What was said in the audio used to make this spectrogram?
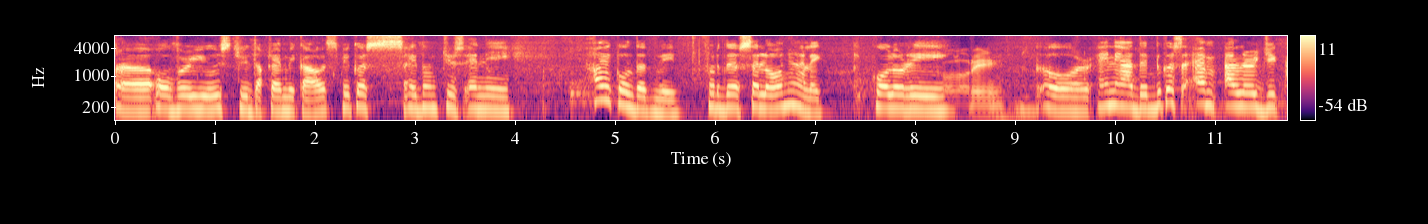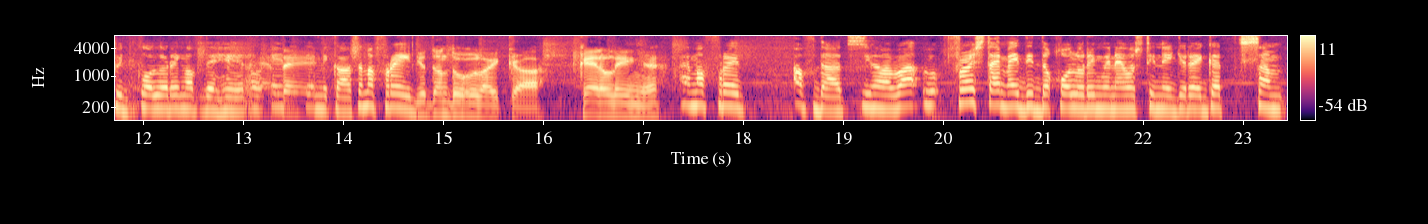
uh, overused with the chemicals, because I don't use any, how you call that, babe? For the salon, you know, like coloring coloring or any other, because I'm allergic with coloring of the hair or any the- chemicals. I'm afraid. you don't do like uh, curling eh? I'm afraid of that. You know, first time I did the coloring when I was teenager, I got some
